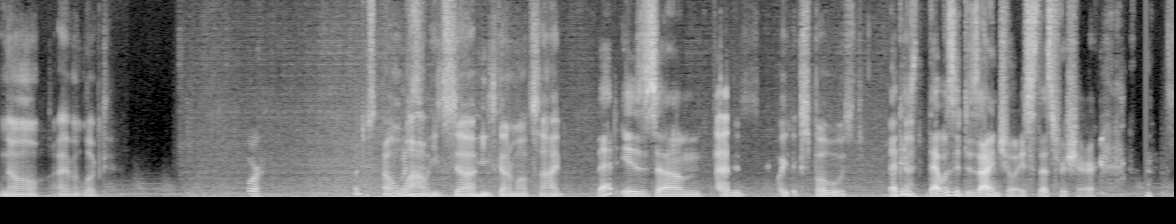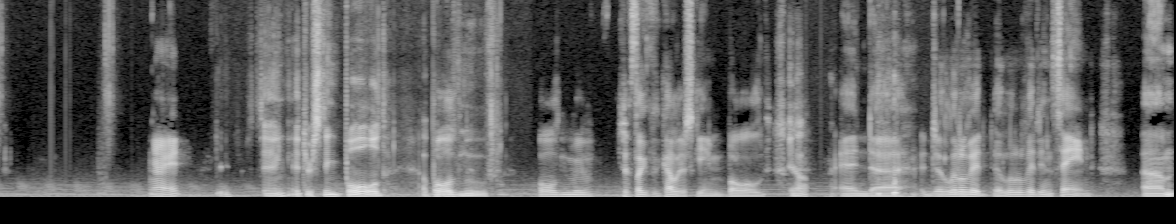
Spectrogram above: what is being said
No, I haven't looked. Or what is? Oh what is- wow, he's uh, he's got him outside. that is um That is quite exposed. that is Okay. that was a design choice. That's for sure. All right, interesting. Interesting. Bold. A bold, Bold. move. bold move, just like the color scheme, bold. Yeah. and uh, a little bit a little bit insane. Um,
